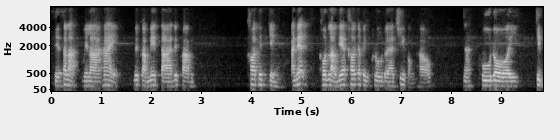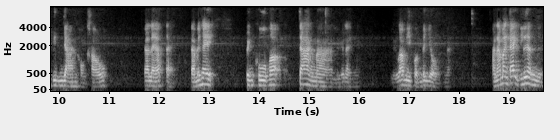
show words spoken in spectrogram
เสียสละเวลาให้ ด้วยความเมตตาด้วยความข้อเท็จจริง อันเนี้ยคนเหล่านี้เขาจะเป็นครูโดยอาชีพของเขานะครูโดยจิตวิญญาณของเขาก็แล้วแต่ แต่ไม่ใช่เป็นครูเพราะจ้างมาหรืออะไรเงี้ยหรือว่ามีผลประโยชน์นะอันนั้นมันก็อีกเรื่องหนึ่ง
